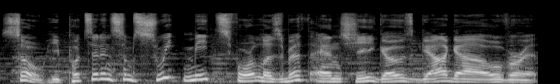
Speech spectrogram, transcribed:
So he puts it in some sweet meats for Elizabeth, and she goes gaga over it.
